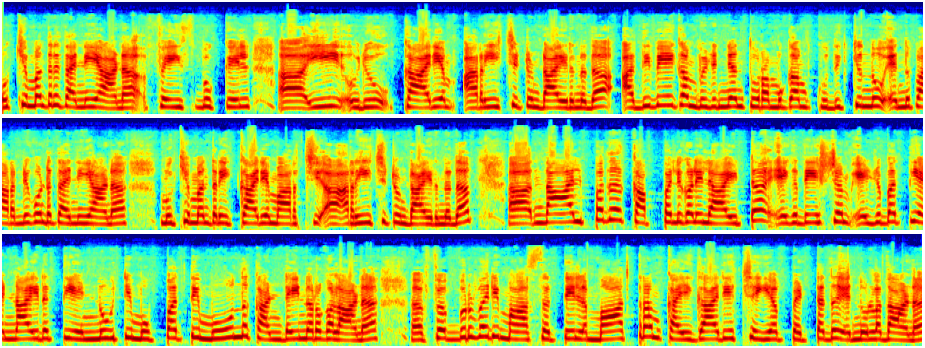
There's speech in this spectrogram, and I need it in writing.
മുഖ്യമന്ത്രി തന്നെയാണ് ഫേസ്ബുക്കിൽ ഈ ഒരു കാര്യം അറിയിച്ചിട്ടുണ്ടായിരുന്നത്. അതിവേഗം വിഴിഞ്ഞം തുറമുഖം കുതിക്കുന്നു എന്ന് പറഞ്ഞുകൊണ്ട് തന്നെയാണ് മുഖ്യമന്ത്രി ഇക്കാര്യം അറിയിച്ചിട്ടുണ്ടായിരുന്നത്. നാൽപ്പത് കപ്പലുകളിലായിട്ട് ഏകദേശം എഴുപത്തി എണ്ണായിരത്തി എണ്ണൂറ്റി മുപ്പത്തി മൂന്ന് കണ്ടെയ്നറുകളാണ് ഫെബ്രുവരി മാസത്തിൽ മാത്രം കൈകാര്യം ചെയ്യപ്പെട്ടത് എന്നുള്ളതാണ്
